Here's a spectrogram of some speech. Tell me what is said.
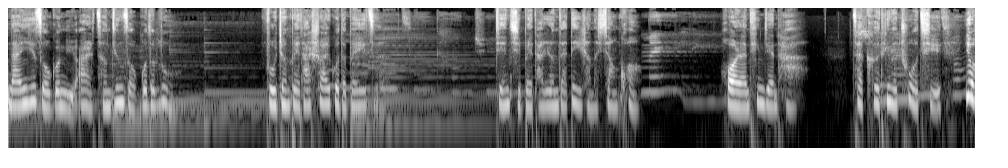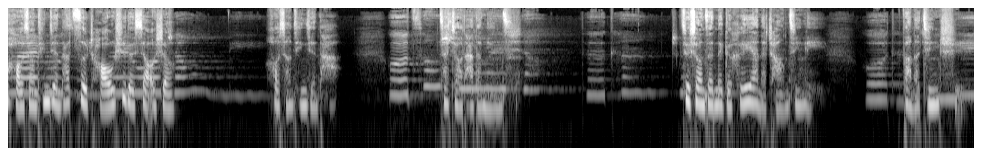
男一走过女二曾经走过的路，扶正被他摔过的杯子，捡起被他扔在地上的相框，恍然听见他在客厅的啜泣，又好像听见他自嘲似的笑声，好像听见他在叫他的名字，就像在那个黑暗的场景里放的矜持。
